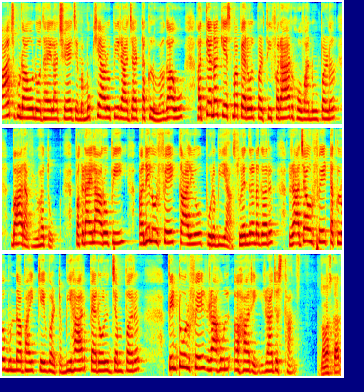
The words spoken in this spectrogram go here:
પાંચ ગુનાઓ નોંધાયેલા છે, જેમાં મુખ્ય આરોપી રાજા ટકલો અગાઉ હત્યાના કેસમાં પેરોલ પરથી ફરાર હોવાનું પણ બહાર આવ્યું હતું. પકડાયેલા આરોપી અનિલ ઉર્ફે કાળિયો પુરબિયા, સુરેન્દ્રનગર, રાજા ઉર્ફે ટકલો મુન્નાભાઈ કેવટ, બિહાર પેરોલ જમ્પર, પિન્ટુ ઉર્ફે રાહુલ અહારી, રાજસ્થાન. નમસ્કાર,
